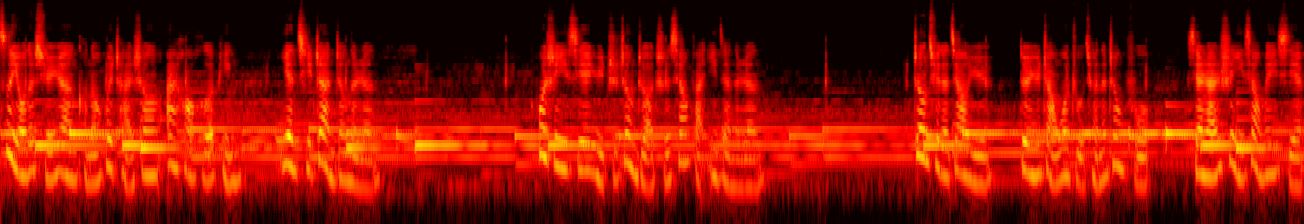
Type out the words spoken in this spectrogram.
自由的学院可能会产生爱好和平、厌弃战争的人，或是一些与执政者持相反意见的人。正确的教育对于掌握主权的政府显然是一项威胁，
